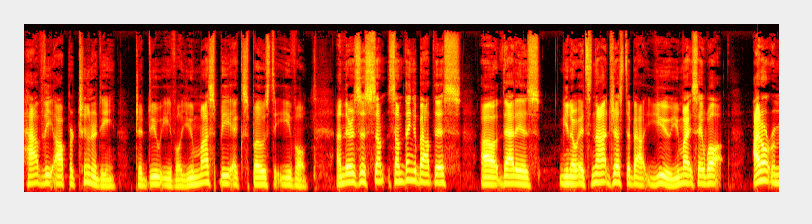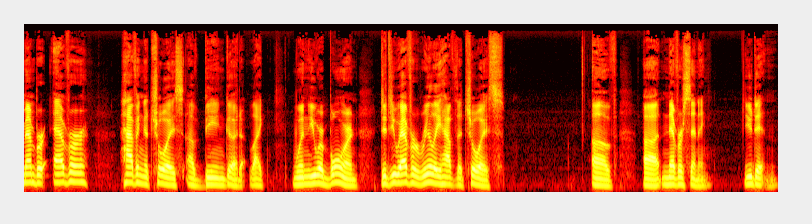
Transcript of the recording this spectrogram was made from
have the opportunity to do evil. You must be exposed to evil. And there's this some, something about this uh, that is, you know, it's not just about you. You might say, well, I don't remember ever having a choice of being good. Like when you were born, did you ever really have the choice of uh, never sinning? You didn't.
